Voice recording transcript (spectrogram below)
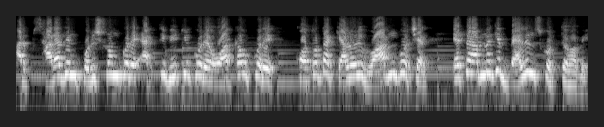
আর সারাদিন পরিশ্রম করে অ্যাক্টিভিটি করে ওয়ার্কআউট করে কতটা ক্যালোরি ওয়ার্ন করছেন, এটা আপনাকে ব্যালেন্স করতে হবে।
